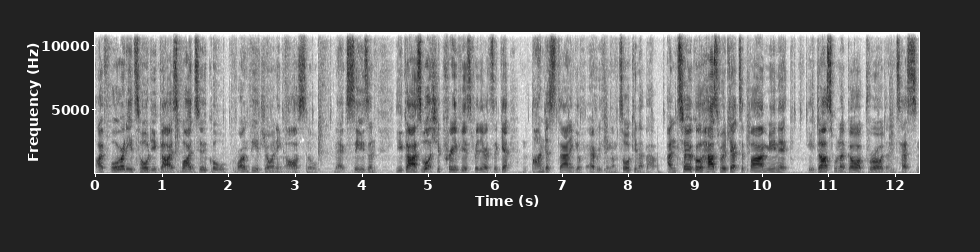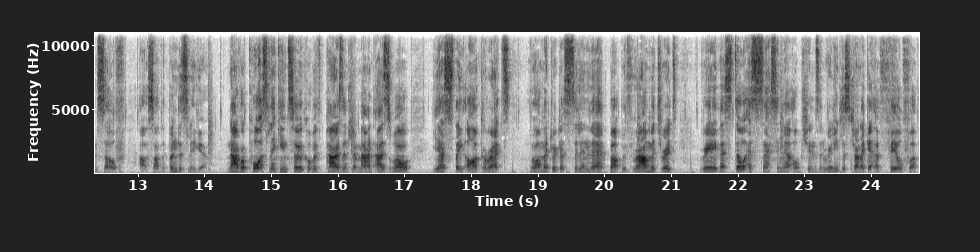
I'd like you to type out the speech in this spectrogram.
I've already told you guys why Tuchel won't be joining Arsenal next season. You guys watch the previous video to get an understanding of everything I'm talking about. And Tuchel has rejected Bayern Munich. He does want to go abroad and test himself outside the Bundesliga. Now reports linking Tuchel with Paris Saint-Germain as well, yes they are correct. Real Madrid are still in there, but with Real Madrid, really they're still assessing their options and really just trying to get a feel for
